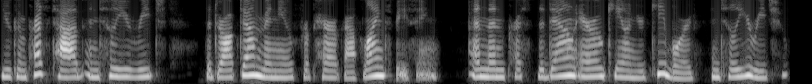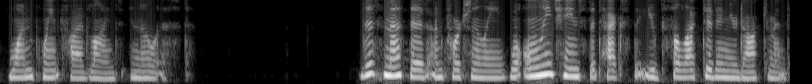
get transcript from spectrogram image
you can press Tab until you reach the drop-down menu for paragraph line spacing, and then press the down arrow key on your keyboard until you reach 1.5 lines in the list. This method, unfortunately, will only change the text that you've selected in your document,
